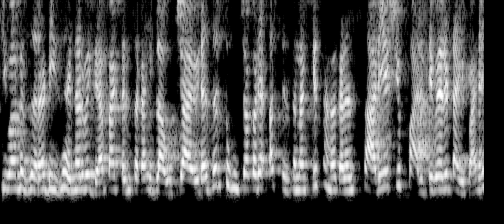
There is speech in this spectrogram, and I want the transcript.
किंवा जरा डिझायनर वेगळ्या पॅटर्नचा काही ब्लाऊजची आयडिया जर तुमच्याकडे असेल तर नक्कीच सांगा कारण साडी अशी पार्टीवेअर टाईप आहे.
